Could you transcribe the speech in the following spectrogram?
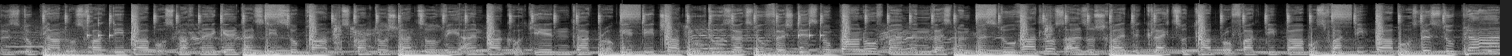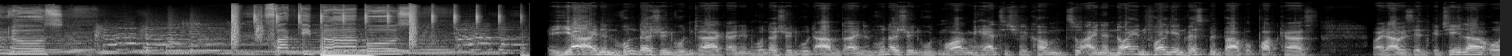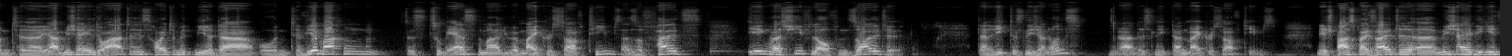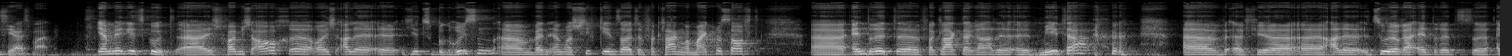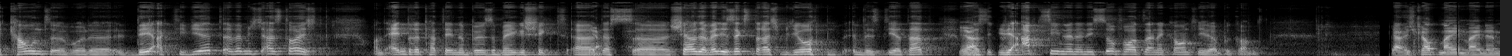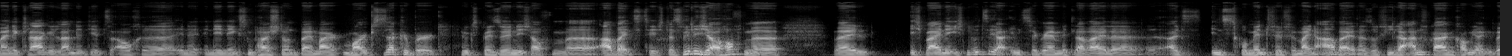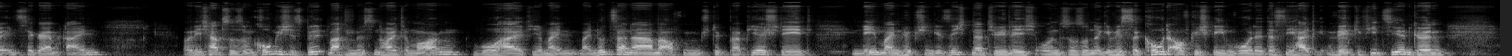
Bist du planlos? Frag die Babos. Mach mehr Geld als die Sopranos. Kontostand so wie ein Barcode. Jeden Tag, Bro, geht die Chart hoch. Du sagst, du verstehst nur Bahnhof. Beim Investment bist du ratlos. Also schreite gleich zu Tat, Bro. Frag die Babos, frag die Babos. Bist du planlos? Frag die Babos. Ja, einen wunderschönen guten Tag, einen wunderschönen guten Abend, einen wunderschönen guten Morgen. Herzlich willkommen zu einer neuen Folge Investment Babo Podcast. Mein Name ist Entke Cela und äh, ja, Michael Duarte ist heute mit mir da und wir machen das zum ersten Mal über Microsoft Teams. Also falls irgendwas schieflaufen sollte, dann liegt es nicht an uns, ja, das liegt an Microsoft Teams. Nee, Spaß beiseite. Äh, Michael, wie geht's dir erstmal? Ja, mir geht's gut. Äh, ich freue mich auch, äh, euch alle äh, hier zu begrüßen. Wenn irgendwas schiefgehen sollte, verklagen wir Microsoft. Endrit verklagt da gerade Meta. Äh, für äh, alle Zuhörer, Endrits äh, Account wurde deaktiviert, wenn mich nicht alles täuscht. Und Endrit hat denen eine böse Mail geschickt, ja. dass Shareholder Value 36 Millionen investiert hat ja. und dass sie die abziehen, wenn er nicht sofort seinen Account wieder bekommt. Ja, ich glaube, mein, meine, meine Klage landet jetzt auch äh, in, in, den nächsten paar Stunden bei Mark Zuckerberg, höchstpersönlich auf dem äh, Arbeitstisch. Das will ich ja hoffen, äh, weil ich meine, ich nutze ja Instagram mittlerweile äh, als Instrument für, für meine Arbeit. Also viele Anfragen kommen ja über Instagram rein. Und ich habe so, so ein komisches Bild machen müssen heute Morgen, wo halt hier mein, mein Nutzername auf einem Stück Papier steht, neben meinem hübschen Gesicht natürlich und so, so eine gewisse Code aufgeschrieben wurde, dass sie halt verifizieren können,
